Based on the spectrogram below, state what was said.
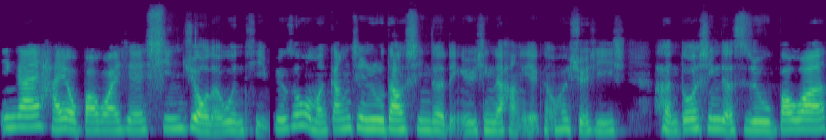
应该还有包括一些新旧的问题，比如说我们刚进入到新的领域、新的行业，可能会学习很多新的事物，包括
